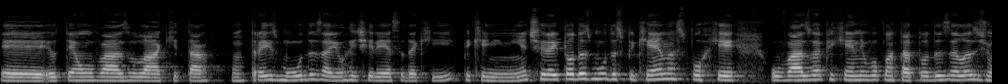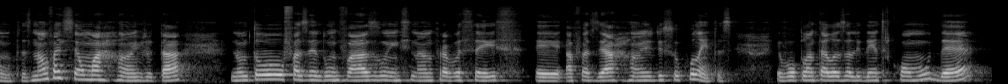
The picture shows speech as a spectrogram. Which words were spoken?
é, eu tenho um vaso lá que tá com três mudas, aí eu retirei essa daqui, pequenininha. Tirei todas as mudas pequenas, porque o vaso é pequeno e eu vou plantar todas elas juntas. Não vai ser um arranjo, tá? Não tô fazendo um vaso ensinando para vocês é, a fazer arranjo de suculentas. Eu vou plantar elas ali dentro como der,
